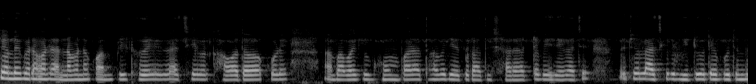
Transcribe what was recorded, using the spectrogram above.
চলো এবার আমার রান্নাবান্না কমপ্লিট হয়ে গেছে। এবার খাওয়া দাওয়া করে বাবাকে ঘুম পাড়াতে হবে যেহেতু রাতে সাড়ে আটটা বেজে গেছে। তো চলো আজকের ভিডিওটা পর্যন্ত।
